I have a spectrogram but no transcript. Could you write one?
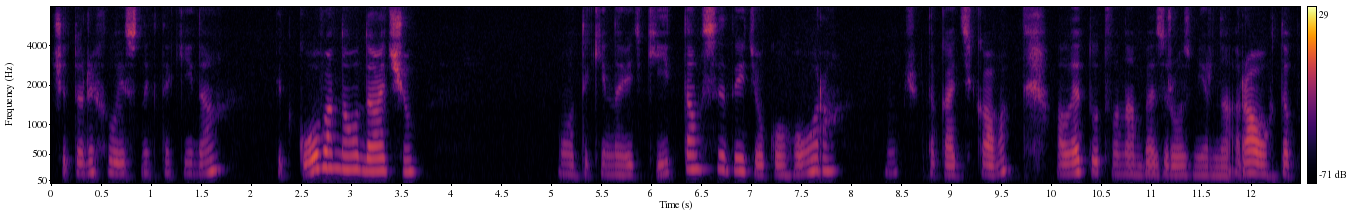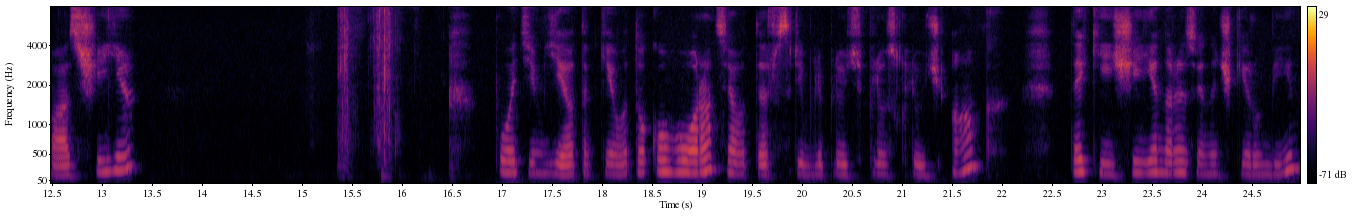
Чотирихлисник такий, да? Підкова на удачу. О, такий навіть кіт там сидить, окогора. Ну, така цікава. Але тут вона безрозмірна. Раух топаз ще є. Потім є отакі от окогора. Це от теж сріблі плюс, плюс ключ Анг. Такі ще є на резиночці рубін,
